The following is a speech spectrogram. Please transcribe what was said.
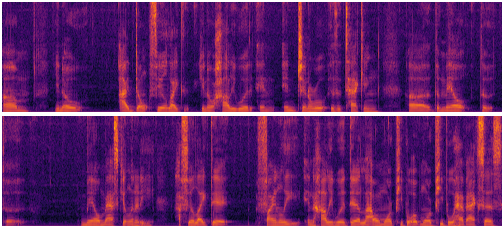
Um, you know, I don't feel like you know Hollywood in in general is attacking uh, the male the the male masculinity. I feel like that finally in Hollywood they're allowing more people or more people have access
